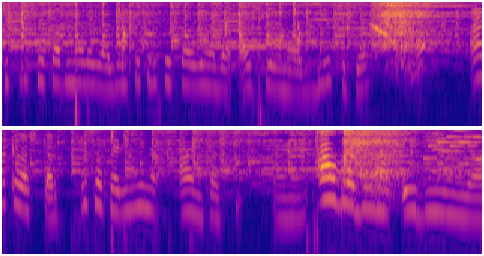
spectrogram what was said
çekiliş hesabına da geldim. Çekiliş hesabına da açıyorum abi büyük kutu. Arkadaşlar bu sefer yine aynı taktik. Avradını edeyim ya.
